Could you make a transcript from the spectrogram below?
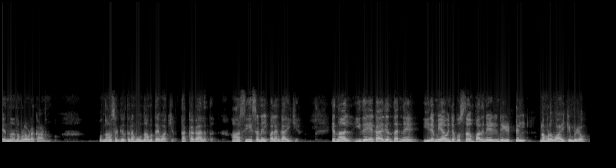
എന്ന് നമ്മളവിടെ കാണുന്നു. ഒന്നാം സങ്കീർത്തനം മൂന്നാമത്തെ വാക്യം തക്ക കാലത്ത് ആ സീസണിൽ ഫലം കായ്ക്കുക. എന്നാൽ ഇതേ കാര്യം തന്നെ ഇരമ്യാവിന്റെ പുസ്തകം പതിനേഴിന്റെ എട്ടിൽ നമ്മൾ വായിക്കുമ്പോഴോ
